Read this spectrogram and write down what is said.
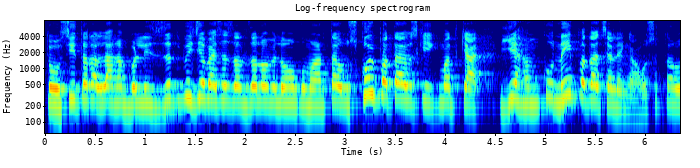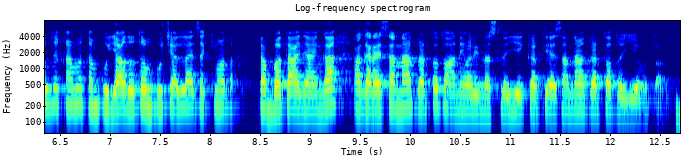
تو اسی طرح اللہ رب العزت بھی جب ایسے زلزلوں میں لوگوں کو مارتا ہے، اس کو ہی پتا ہے اس کی حکمت کیا ہے۔ یہ ہم کو نہیں پتا چلے گا۔ ہو سکتا ہے روز قیامت ہم کو یاد ہوتا ہم پوچھے اللہ ایسا کیوں ہوتا؟ تب بتایا جائیں گا۔ اگر ایسا نہ کرتا تو آنے والی نسل یہ کرتی، ایسا نہ کرتا تو یہ ہوتا تھا۔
